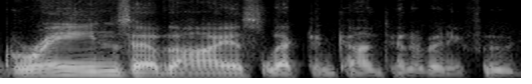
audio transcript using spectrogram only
Grains have the highest lectin content of any food.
